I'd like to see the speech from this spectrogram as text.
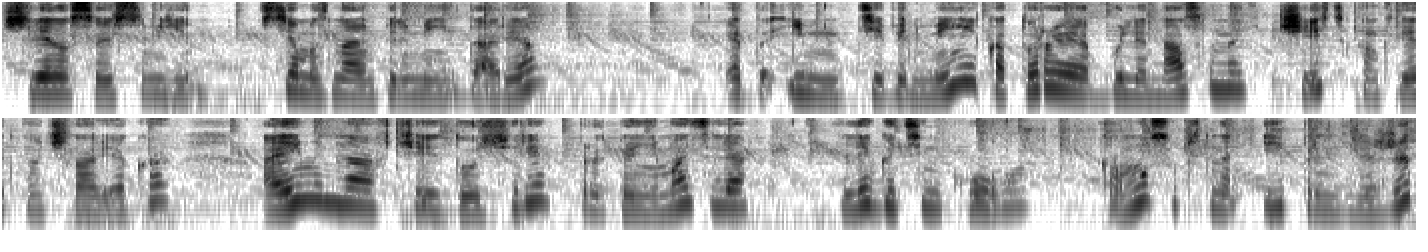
членов своей семьи. Все мы знаем пельмени Дарья. Это именно те пельмени, которые были названы в честь конкретного человека, а именно в честь дочери предпринимателя Лего Тинькова, кому, собственно, и принадлежит,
